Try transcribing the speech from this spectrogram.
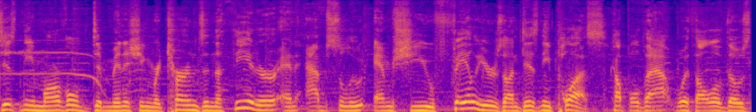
Disney Marvel diminishing returns in the theater and absolute MCU failures on Disney Plus. Couple that with all of those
